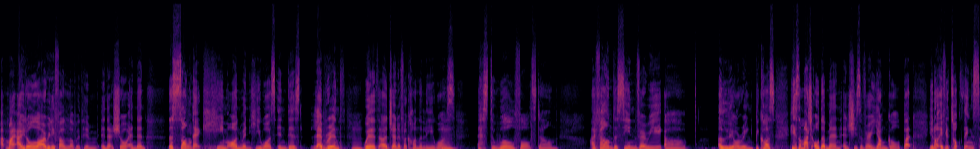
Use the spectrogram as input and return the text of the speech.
uh, my idol. lah. I really fell in love with him in that show. And then the song that came on when he was in this labyrinth with uh, Jennifer Connelly was "As the World Falls Down." I found the scene very uh, alluring mm. because he's a much older man and she's a very young girl. But you know, if you took things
